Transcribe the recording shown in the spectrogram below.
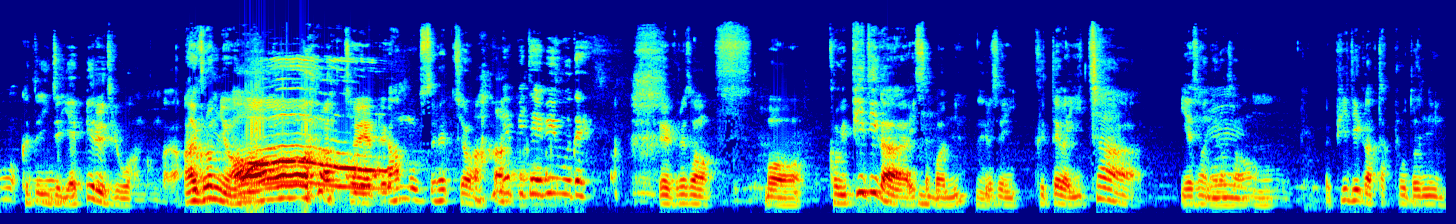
오. 그때 이제 예삐를 들고 간 건가요? 아, 그럼요. 아. 저희 애가 한 몫을 했죠. 예삐 데뷔 무대. 네, 그래서 뭐 거기 PD가 있었거든요. 네. 그래서 이- 그때가 2차 예선이어서 어. PD가 딱 보더니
